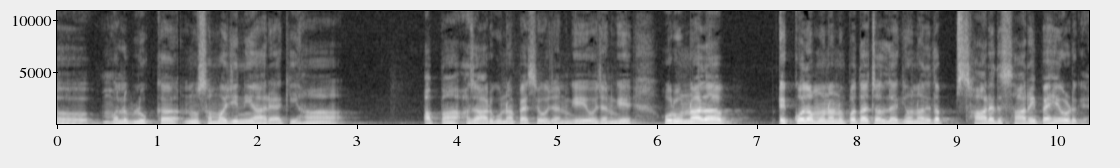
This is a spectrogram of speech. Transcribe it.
ਅ, ਮਤਲਬ ਲੋਕਾਂ ਨੂੰ ਸਮਝ ਹੀ ਨਹੀਂ ਆ ਰਿਹਾ ਕਿ ਹਾਂ ਆਪਾਂ ਹਜ਼ਾਰ ਗੁਣਾ ਪੈਸੇ ਹੋ ਜਾਣਗੇ ਇਹ ਹੋ ਜਾਣਗੇ। ਔਰ ਉਹਨਾਂ ਦਾ ਇੱਕੋ ਦਮ ਉਹਨਾਂ ਨੂੰ ਪਤਾ ਚੱਲਦਾ ਕਿ ਉਹਨਾਂ ਦੇ ਤਾਂ ਸਾਰੇ ਦੇ ਸਾਰੇ ਪੈਸੇ ਉੜ ਗਏ।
